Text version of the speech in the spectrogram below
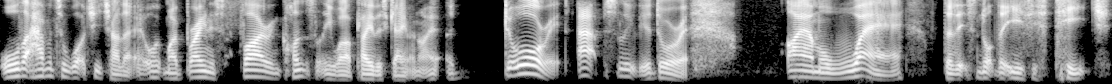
all that having to watch each other, it, my brain is firing constantly while I play this game, and I adore it, absolutely adore it. I am aware that it's not the easiest to teach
